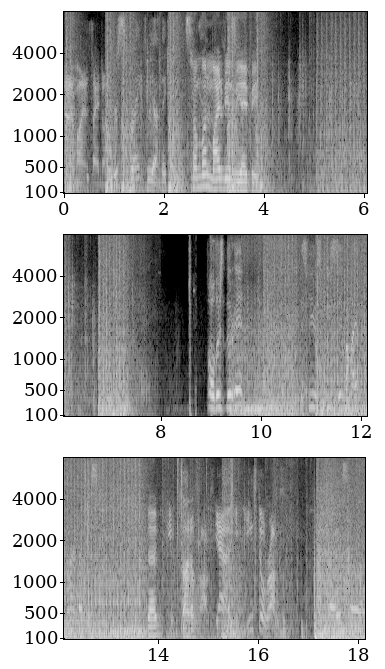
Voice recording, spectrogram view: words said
You're not in line of. They're just spraying through that. They can't even see. Someone might be in VIP. Oh, there's they're in. It's fused. Fused is in behind behind benches. Dead. Got him. Rocks? Yeah, you, you can still rocks. Guys, uh.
